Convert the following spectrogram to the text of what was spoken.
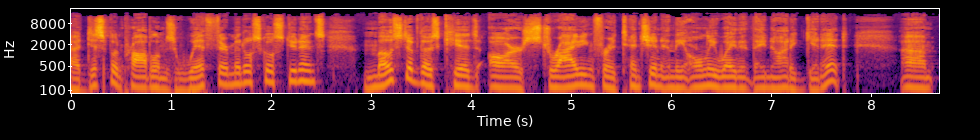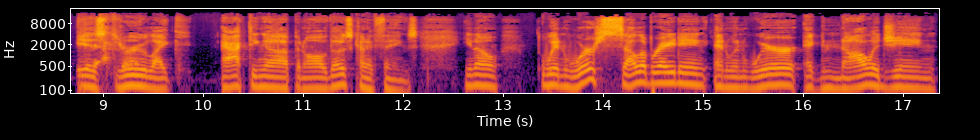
uh, discipline problems with their middle school students, most of those kids are striving for attention, and the only way that they know how to get it um, is through like acting up and all those kind of things. You know, when we're celebrating and when we're acknowledging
